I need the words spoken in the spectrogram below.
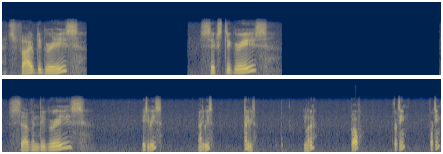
That's 5 degrees, 6 degrees, 7 degrees, 8 degrees, 9 degrees, 10 degrees, 11, 12, 13, 14,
